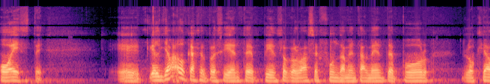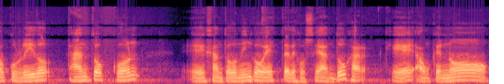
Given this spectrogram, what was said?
Oeste eh, el llamado que hace el presidente pienso que lo hace fundamentalmente por lo que ha ocurrido tanto con eh, Santo Domingo Este de José Andújar, que aunque no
